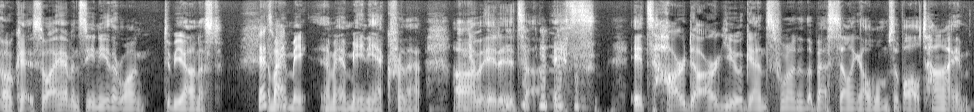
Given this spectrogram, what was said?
okay, so I haven't seen either one, to be honest. That's am I, a fine. ma- am I a maniac for that? Um, it, it's uh, it's it's hard to argue against one of the best selling albums of all time.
